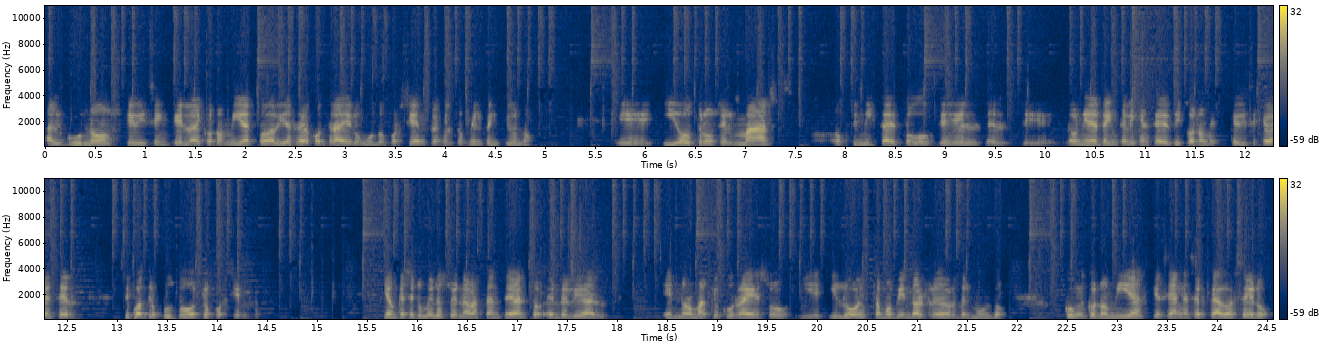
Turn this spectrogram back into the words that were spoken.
algunos que dicen que la economía todavía se va a contraer un 1% en el 2021 eh, y otros, el más optimista de todos, que es el, de la unidad de inteligencia de The Economist, que dice que va a ser de 4.8%. Y aunque ese número suena bastante alto, en realidad es normal que ocurra eso y, y lo estamos viendo alrededor del mundo con economías que se han acercado a cero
